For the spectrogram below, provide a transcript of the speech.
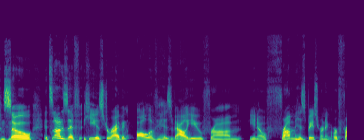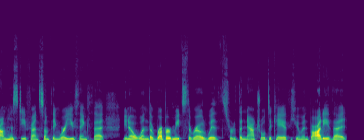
Mhm. so it's not as if he is deriving all of his value from, you know, from his base running or from his defense, something where you think that, you know, when the rubber meets the road with sort of the natural decay of the human body, that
